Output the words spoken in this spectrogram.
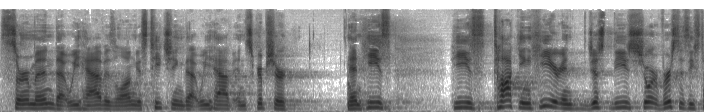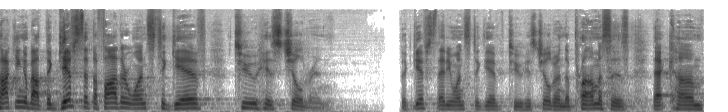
sermon that we have, his longest teaching that we have in Scripture. And he's he's talking here in just these short verses, he's talking about the gifts that the Father wants to give to his children. The gifts that he wants to give to his children, the promises that come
